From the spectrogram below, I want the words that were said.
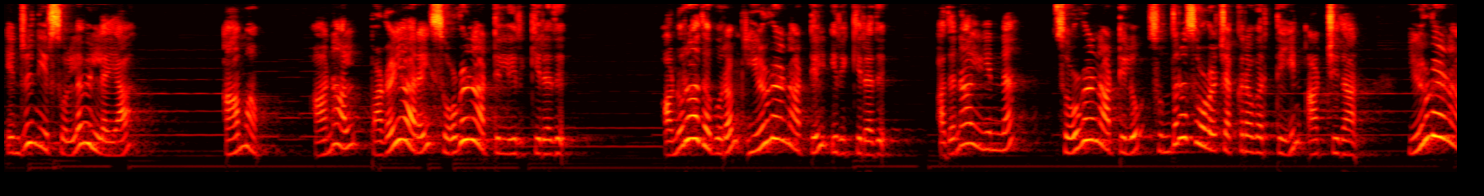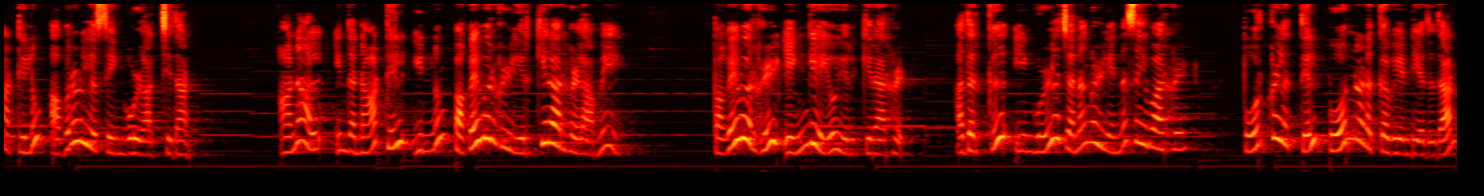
என்று நீர் சொல்லவில்லையா? ஆமாம் ஆனால் பழையாறை சோழ நாட்டில் இருக்கிறது. அனுராதபுரம் ஈழ நாட்டில் இருக்கிறது. அதனால் என்ன? சோழ நாட்டிலும் சுந்தர சோழ சக்கரவர்த்தியின் ஆட்சிதான். ஈழ நாட்டிலும் அவருடைய செங்கோல் ஆட்சிதான். ஆனால் இந்த நாட்டில் இன்னும் பகைவர்கள் இருக்கிறார்களாமே? பகைவர்கள் எங்கேயோ இருக்கிறார்கள். அதற்கு இங்குள்ள ஜனங்கள் என்ன செய்வார்கள்? போர்க்களத்தில் போர் நடக்க வேண்டியதுதான்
